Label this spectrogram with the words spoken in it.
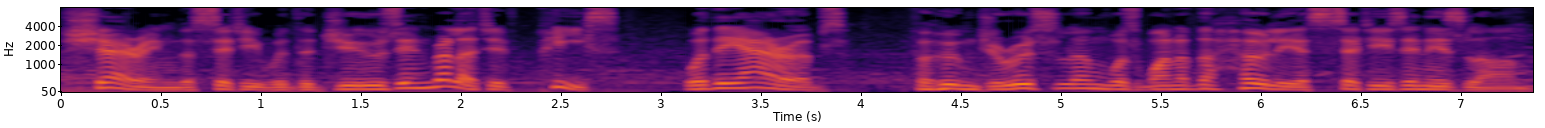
Sharing the city with the Jews in relative peace were the Arabs, for whom Jerusalem was one of the holiest cities in Islam.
